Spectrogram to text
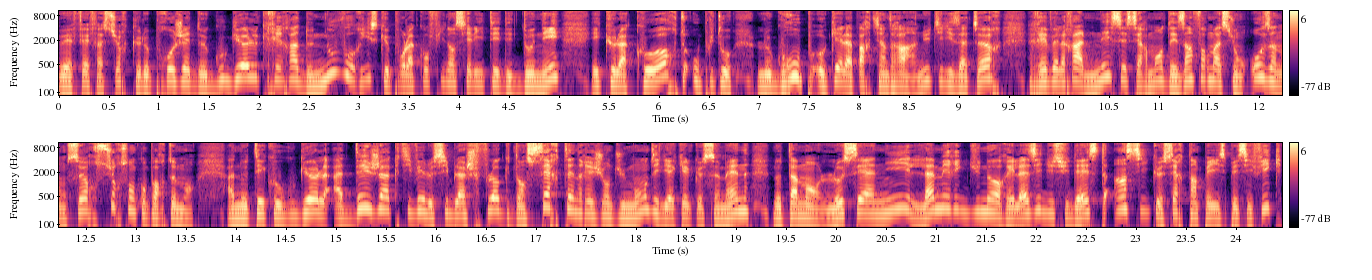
EFF assure que le projet de Google créera de nouveaux risques pour la confidentialité des données et que la cohorte, ou plutôt le groupe auquel appartiendra un utilisateur, révélera nécessairement des informations aux annonceurs sur son comportement. À noter que Google a déjà activé le ciblage Flock dans certaines régions du monde il y a quelques semaines, notamment l'Océanie, l'Amérique du Nord et l'Asie du Sud-Est, ainsi que certains pays spécifiques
